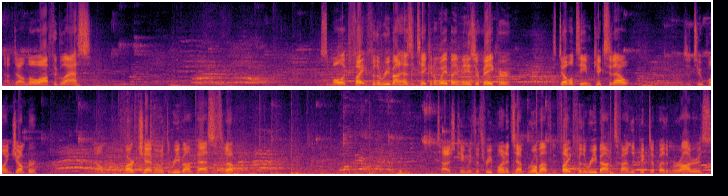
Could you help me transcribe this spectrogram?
Now down low off the glass. Zamolik fighting for the rebound, has it taken away by Mazer Baker. His double team kicks it out. It's a two-point jumper. Now Mark Chapman with the rebound, passes it up. Taj King with a three-point attempt. Robotham fight for the rebound. It's finally picked up by the Marauders.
